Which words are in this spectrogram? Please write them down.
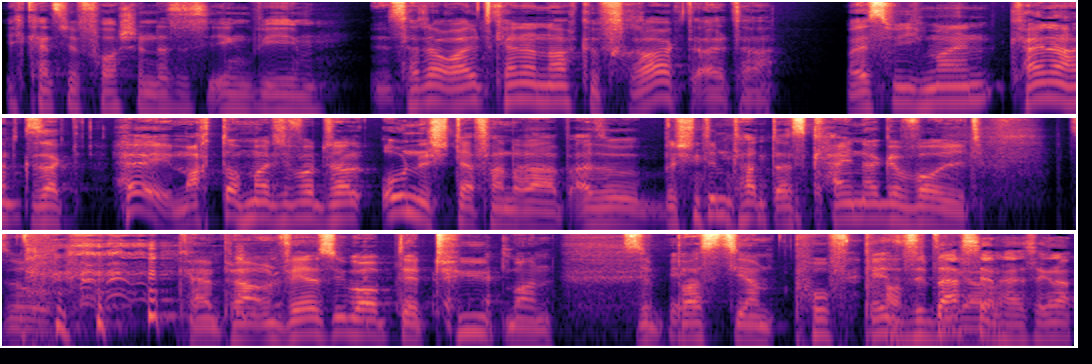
ich kann es mir vorstellen, dass es irgendwie, Es hat auch halt keiner nachgefragt, Alter. Weißt du, wie ich meine? Keiner hat gesagt, hey, mach doch mal TV Total ohne Stefan Raab. Also bestimmt hat das keiner gewollt. So, kein Plan. Und wer ist überhaupt der Typ, Mann? Sebastian Puffpaff. Ja, Sebastian Digga. heißt er, genau.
